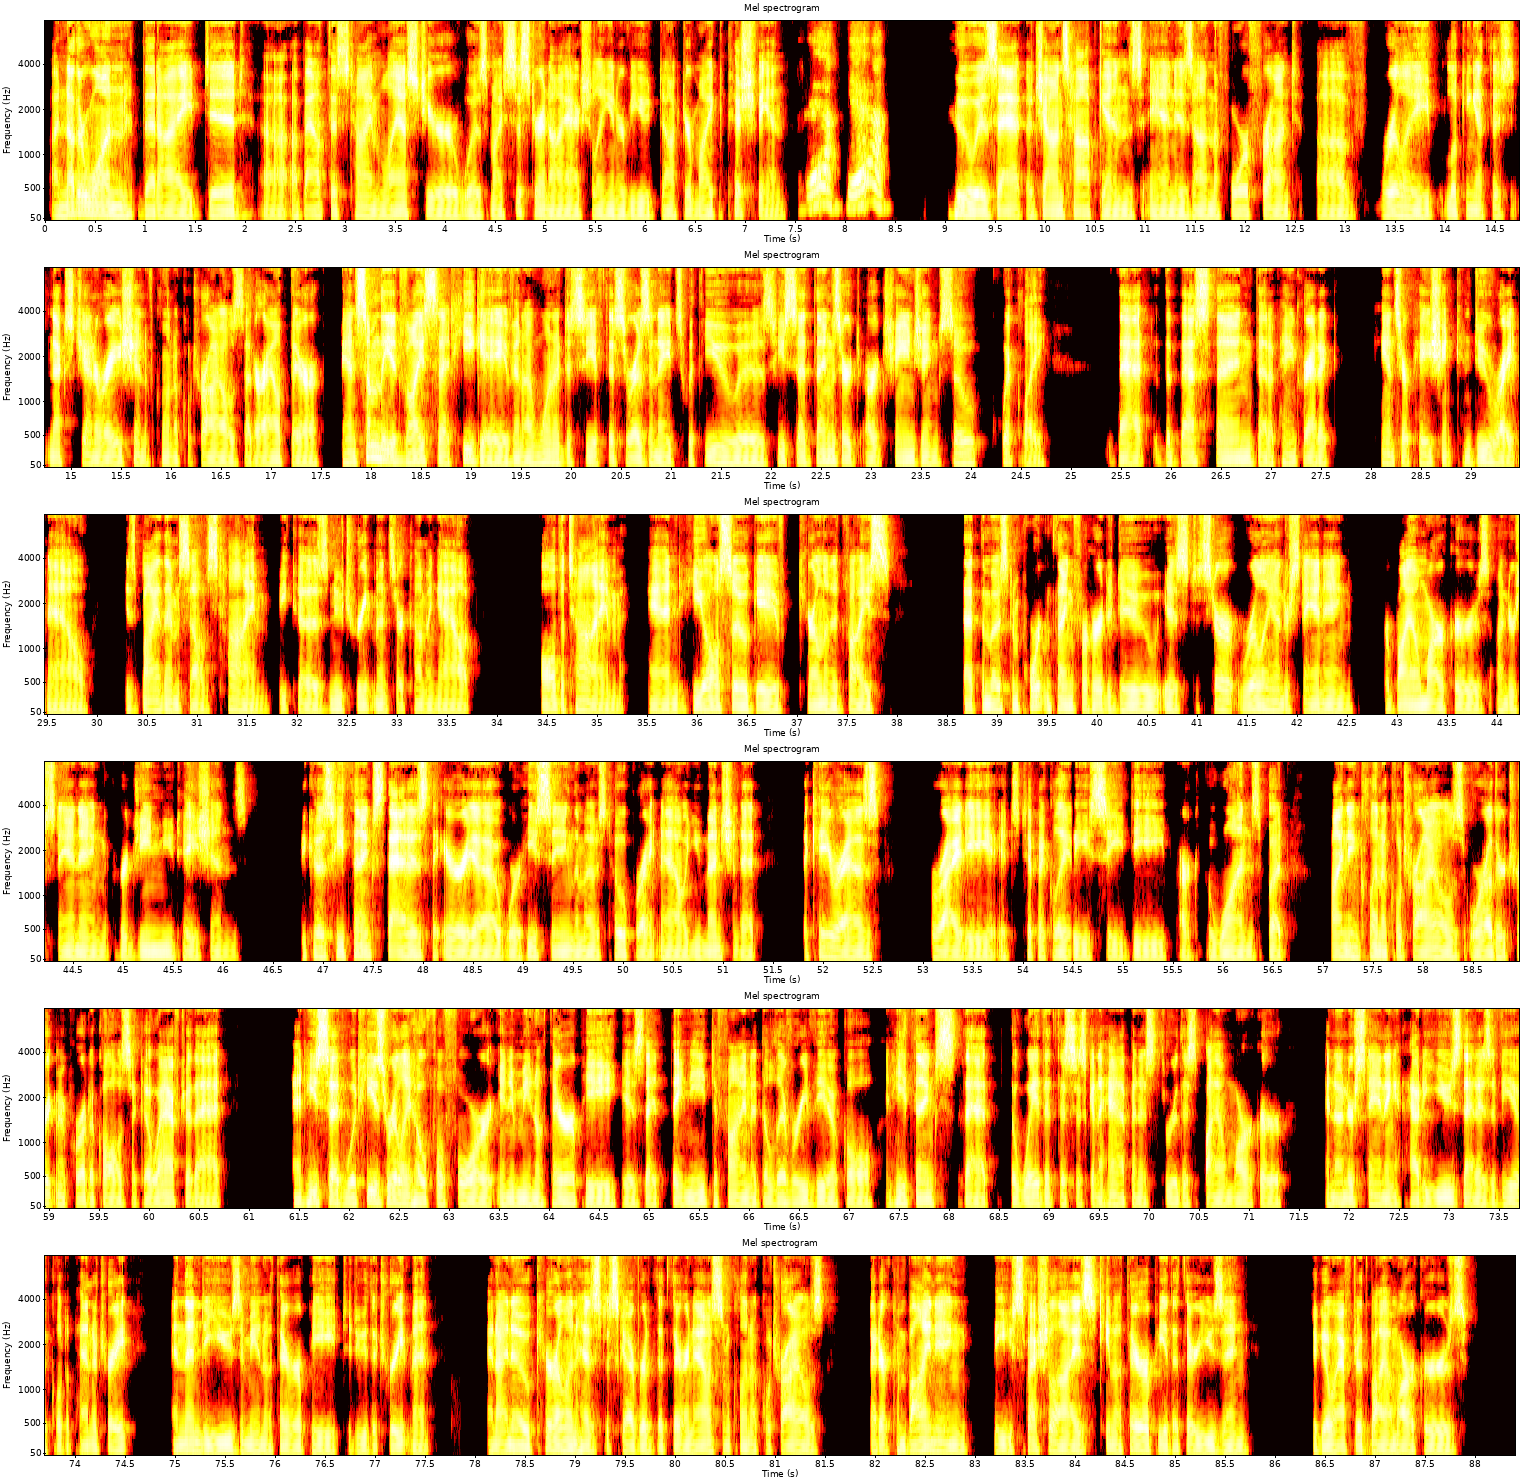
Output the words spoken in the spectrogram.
Another one that I did uh, about this time last year was my sister and I actually interviewed Dr. Mike Pishvaian. Yeah, yeah. who is at Johns Hopkins and is on the forefront of really looking at this next generation of clinical trials that are out there. And some of the advice that he gave, and I wanted to see if this resonates with you, is he said things are, are changing so quickly that the best thing that a pancreatic cancer patient can do right now is buy themselves time because new treatments are coming out all the time. And he also gave Carolyn advice that the most important thing for her to do is to start really understanding her biomarkers, understanding her gene mutations, because he thinks that is the area where he's seeing the most hope right now. You mentioned it, the KRAS variety. It's typically B, C, D are the ones, but finding clinical trials or other treatment protocols that go after that. And he said what he's really hopeful for in immunotherapy is that they need to find a delivery vehicle. And he thinks that the way that this is going to happen is through this biomarker and understanding how to use that as a vehicle to penetrate and then to use immunotherapy to do the treatment. And I know Carolyn has discovered that there are now some clinical trials that are combining the specialized chemotherapy that they're using to go after the biomarkers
